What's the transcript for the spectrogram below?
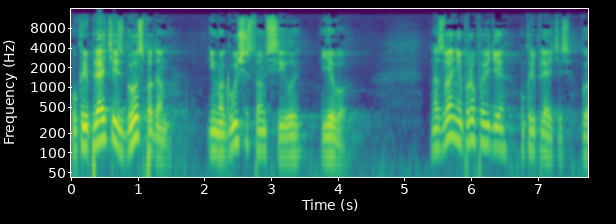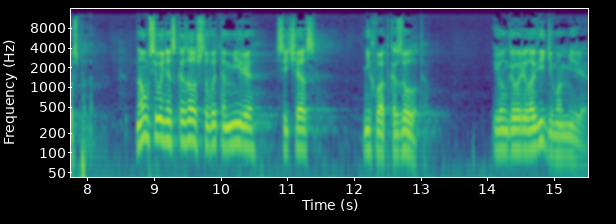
укрепляйтесь Господом и могуществом силы Его. Название проповеди «Укрепляйтесь Господом». Наум сегодня сказал, что в этом мире сейчас нехватка золота. И он говорил о видимом мире.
